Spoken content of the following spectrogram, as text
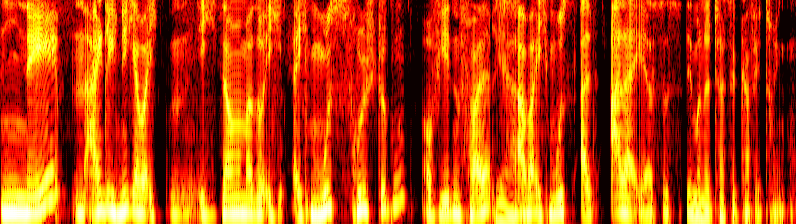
Nee, eigentlich nicht, aber ich, ich sage mal so, ich, ich muss frühstücken, auf jeden Fall. Ja. Aber ich muss als allererstes immer eine Tasse Kaffee trinken.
